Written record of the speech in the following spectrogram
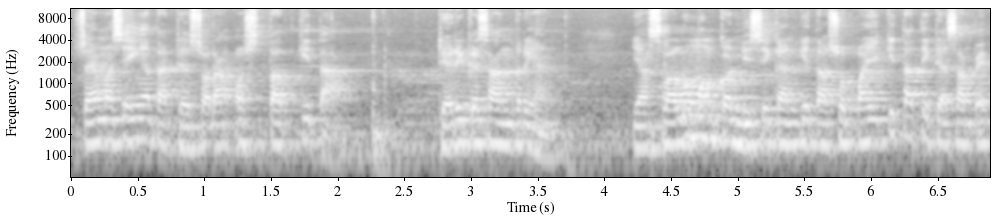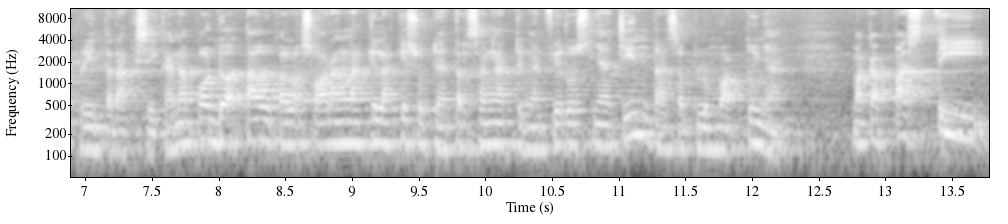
Saya masih ingat ada seorang ustadz kita dari kesantrian yang selalu mengkondisikan kita supaya kita tidak sampai berinteraksi karena pondok tahu kalau seorang laki-laki sudah tersengat dengan virusnya cinta sebelum waktunya maka pasti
